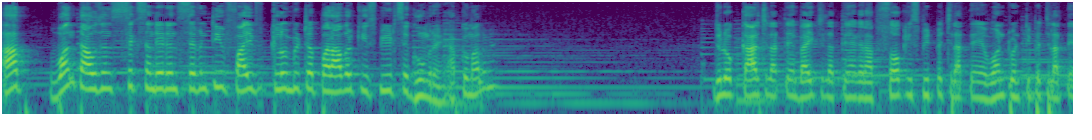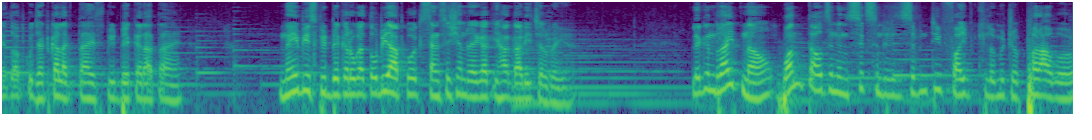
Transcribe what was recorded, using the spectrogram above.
आप 1675 किलोमीटर पर आवर की स्पीड से घूम रहे हैं। आपको मालूम है? जो लोग कार चलाते हैं बाइक चलाते हैं, अगर आप 100 की स्पीड पे चलाते हैं 120 पे चलाते हैं तो आपको झटका लगता है स्पीड ब्रेकर आता है। नहीं भी स्पीड ब्रेकर होगा तो भी आपको एक सेंसेशन रहेगा कि हाँ गाड़ी चल रही है। लेकिन right now 1675 kilometre per hour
